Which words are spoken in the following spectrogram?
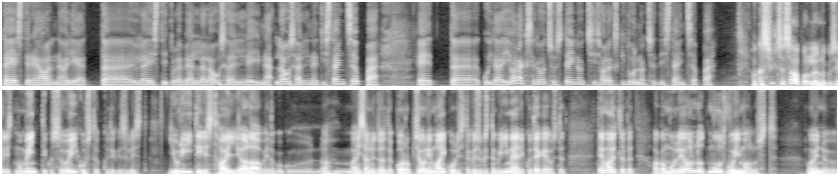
täiesti reaalne oli, et äh, üle Eesti tuleb jälle lausaline, lausaline distantsõpe, et äh, kui ta ei oleks seda otsust teinud, siis olekski tulnud see distantsõpe. Aga kas üldse saab olla nagu sellist momenti, kus see õigustab kuidagi sellist juriidilist halli ala või nagu noh, ma ei saa nüüd öelda korruptsioonimaigulist, aga niisugust nagu imelikku tegevust, et tema ütleb, et aga mul ei olnud muud võimalust on ju,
